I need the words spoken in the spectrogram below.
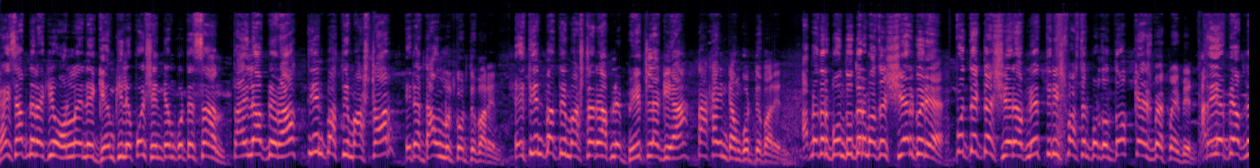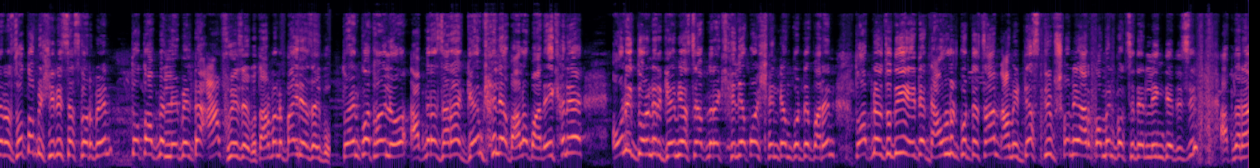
গাইস আপনারা কি অনলাইনে গেম খেলে পয়সা ইনকাম করতে চান? তাইলে আপনারা তিন পাতি মাস্টার এটা ডাউনলোড করতে পারেন। এই তিন পাতি মাস্টারে আপনি ভেট লাগিয়া টাকা ইনকাম করতে পারেন। আপনাদের বন্ধুদের মাঝে শেয়ার করে প্রত্যেকটা শেয়ারে আপনি তিরিশ পার্সেন্ট পর্যন্ত ক্যাশব্যাক পাইবেন। আর এই আপনারা যত বেশি রিসার্চ করবেন, তত আপনার লেভেলটা আপ হয়ে যাবে তার মানে বাইরে যাইব। তো এর কথা হলো, আপনারা যারা গেম খেলে ভালো পান, এখানে অনেক ধরনের গেম আছে, আপনারা খেলে পয়সা ইনকাম করতে পারেন। তো আপনারা যদি এটা ডাউনলোড করতে চান, আমি ডেসক্রিপশনে আর কমেন্ট বক্সে লিঙ্ক দিয়ে দিচ্ছি আপনারা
